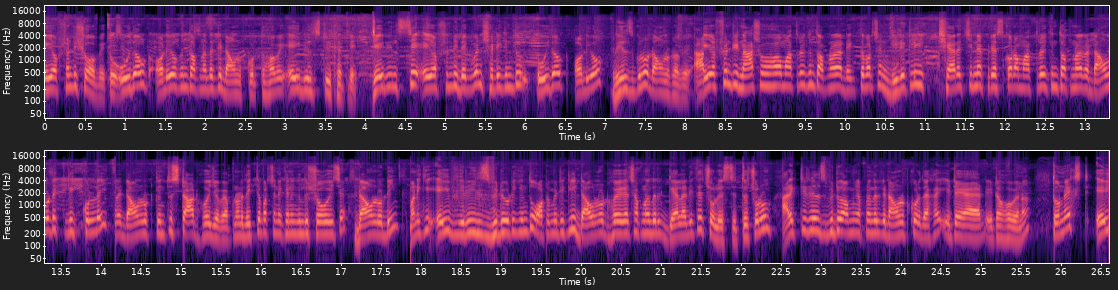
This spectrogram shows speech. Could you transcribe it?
এই অপশনটি শো হবে। তো উইদাউট অডিও কিন্তু আপনাদেরকে ডাউনলোড করতে হবে এই রিলসটির ক্ষেত্রে। যেই রিলসে এই অপশনটি দেখবেন, সেটি কিন্তু উইদাউট অডিও রিলসগুলো ডাউনলোড হবে। আর এই অপশনটি না শো হওয়া মাত্রই কিন্তু আপনারা দেখতে পাচ্ছেন ডিরেক্টলি শেয়ারের চিহ্নে প্রেস করা মাত্রই কিন্তু আপনারা ডাউনলোডে ক্লিক করলেই ডাউনলোড কিন্তু স্টার্ট হয়ে যাবে। আপনারা দেখতে পাচ্ছেন এখানে কিন্তু শো হয়েছে ডাউনলোডিং মানে কি এই রিলস ভিডিওটি কিন্তু অটোমেটিকলি ডাউনলোড হয়ে গেছে আপনাদের গ্যালারিতে চলে এসছে। তো চলুন আরেকটি রিলস ভিডিও আমি আপনাদেরকে ডাউনলোড করে দেখাই। এটা অ্যাড এটা হবে না। তো নেক্সট এই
